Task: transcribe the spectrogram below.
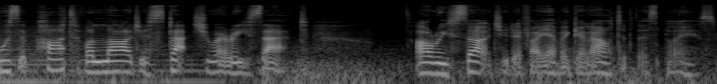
Or was it part of a larger statuary set? I'll research it if I ever get out of this place.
